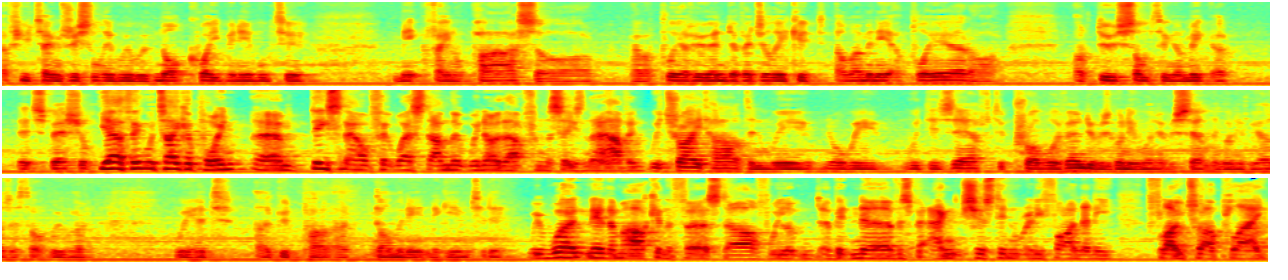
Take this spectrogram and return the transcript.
a few times recently where we've not quite been able to make a final pass or have a player who individually could eliminate a player or or do something or make a it's special. Yeah, I think we'll take a point. Um, decent outfit, West Ham. That we know that from the season they're having. We tried hard, and we you know we we deserved to probably. If anybody was going to win, it was certainly going to be us. I thought we were. We had a good part of dominating the game today. We weren't near the mark in the first half. We looked a bit nervous, a bit anxious. Didn't really find any flow to our play,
